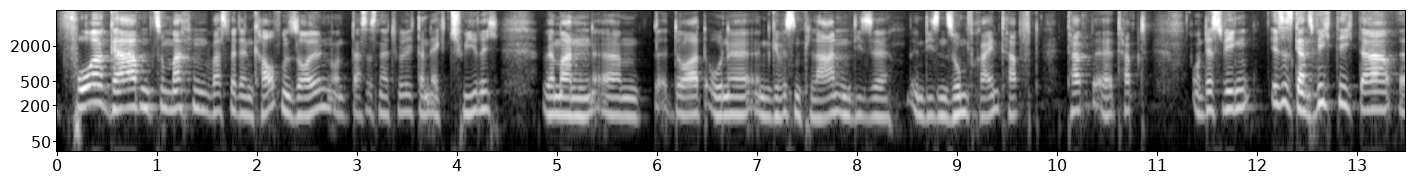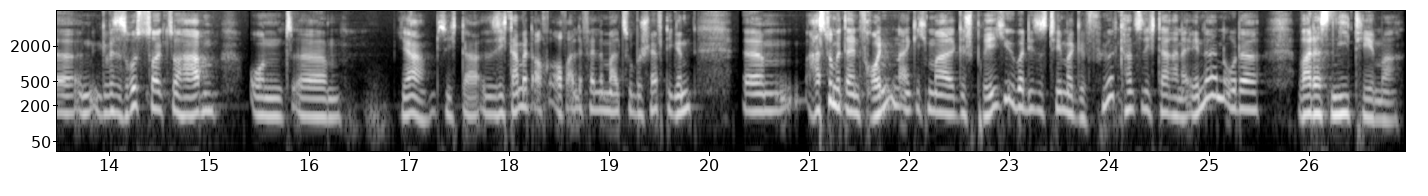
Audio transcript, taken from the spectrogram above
Vorgaben zu machen, was wir denn kaufen sollen. Und das ist natürlich dann echt schwierig, wenn man ähm, dort ohne einen gewissen Plan in, diese, in diesen Sumpf reintappt. Tapp, äh, tappt. Und deswegen ist es ganz wichtig, da äh, ein gewisses Rüstzeug zu haben und ähm, ja, sich, da, sich damit auch auf alle Fälle mal zu beschäftigen. Ähm, hast du mit deinen Freunden eigentlich mal Gespräche über dieses Thema geführt? Kannst du dich daran erinnern oder war das nie Thema?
